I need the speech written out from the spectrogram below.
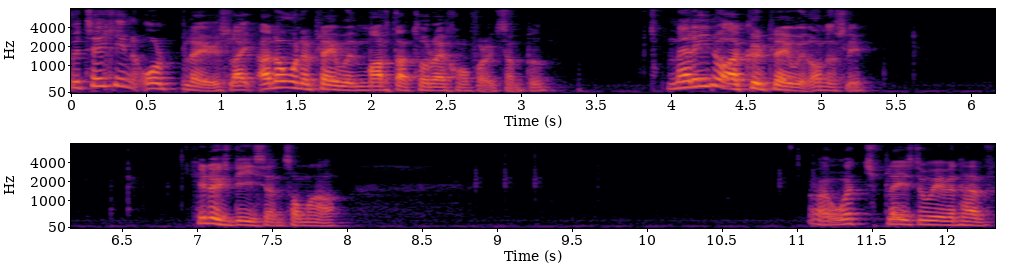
If we're taking all players, like I don't want to play with Marta Torrejon, for example. Merino I could play with, honestly. He looks decent somehow. Uh, which players do we even have?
